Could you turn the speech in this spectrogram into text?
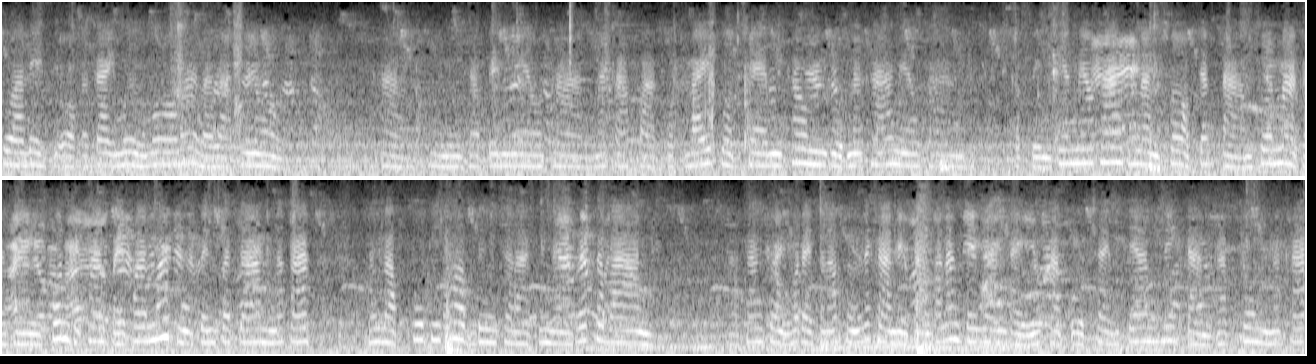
ตัวเลขสิออกกระใกล้มือมอมาและละพี่น้อง ค่ะนนี้จะเป็นแนวทางนะคะ ฝากกดไลค์ กดแชร์มีเข้ามีหลุดนะคะ แนวทางก็เป็นเพียงแนวทางเท่านั้นสอบจักตาม ส่วนมากก็คือคนที่ผ่านไปผ่านมาถูกเป็นประจำนะคะสำหรับผู้ที่ชอบดึงฉลากกินแบ่งรัฐบาลทางช่งก็ได้สนับสนุนรายการเดินตามพนันเป็นยังไงเนาะค่ะโปรดใช้วิจารณ์ในการรับชมนะคะ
